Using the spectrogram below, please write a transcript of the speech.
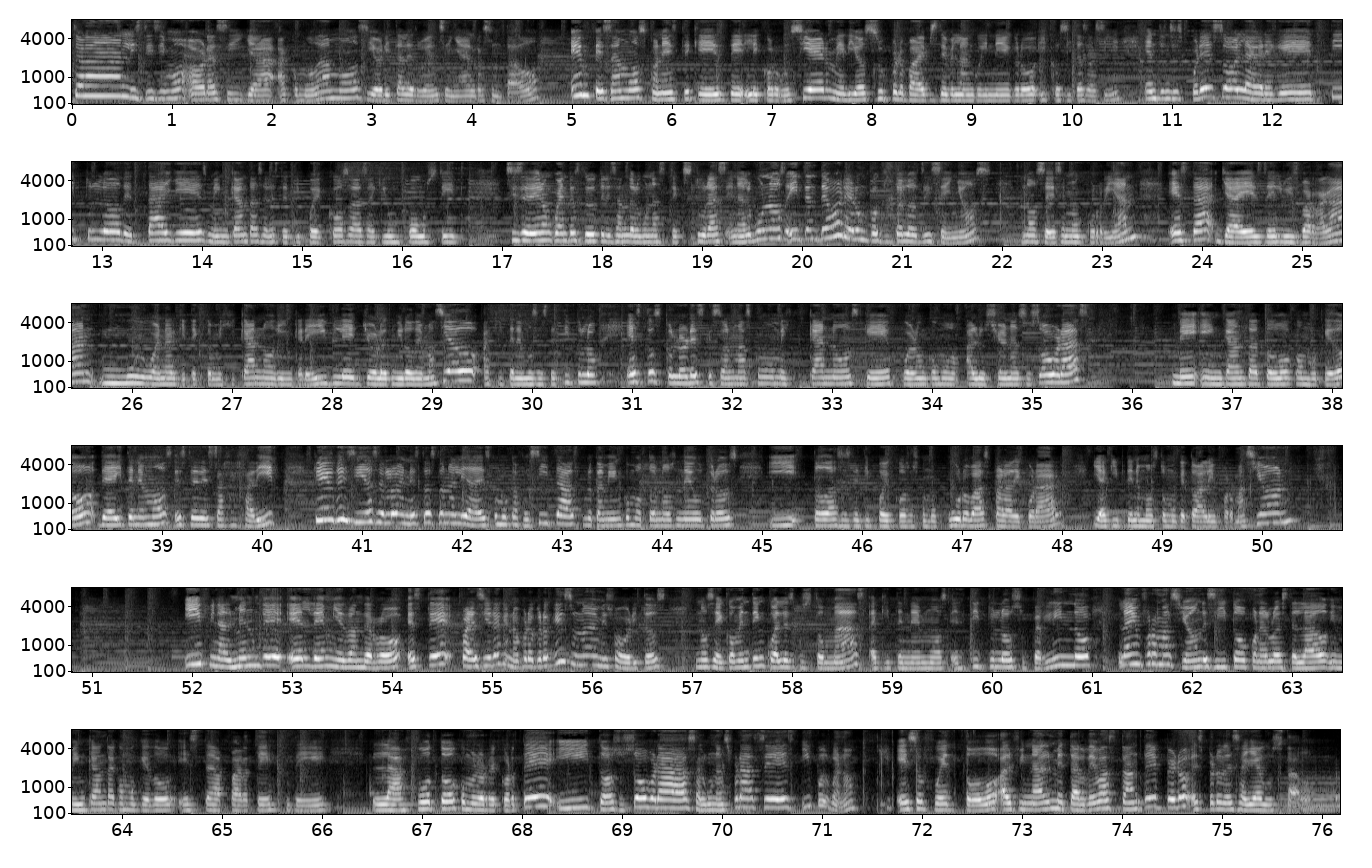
¡Tarán! Listísimo, ahora sí ya acomodamos y ahorita les voy a enseñar el resultado. Empezamos con este que es de Le Corbusier, me dio super vibes de blanco y negro y cositas así. Entonces por eso le agregué título, detalles, me encanta hacer este tipo de cosas, aquí un post-it si se dieron cuenta estoy utilizando algunas texturas en algunos e intenté variar un poquito los diseños, no sé, se me ocurrían. Esta ya es de Luis Barragán, muy buen arquitecto mexicano, increíble, yo lo admiro demasiado. Aquí tenemos este título, estos colores que son más como mexicanos, que fueron como alusión a sus obras. Me encanta todo como quedó. De ahí tenemos este de Zaha Hadid, que decidí hacerlo en estas tonalidades como cafecitas, pero también como tonos neutros y todas este tipo de cosas como curvas para decorar. Y aquí tenemos como que toda la información. Y finalmente el de Miel Van der Rohe. Este pareciera que no, pero creo que es uno de mis favoritos. No sé, comenten cuál les gustó más. Aquí tenemos el título súper lindo. La información, decidí todo ponerlo de este lado y me encanta cómo quedó esta parte de la foto, como lo recorté y todas sus obras, algunas frases y pues bueno, eso fue todo. Al final me tardé bastante, pero espero les haya gustado.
